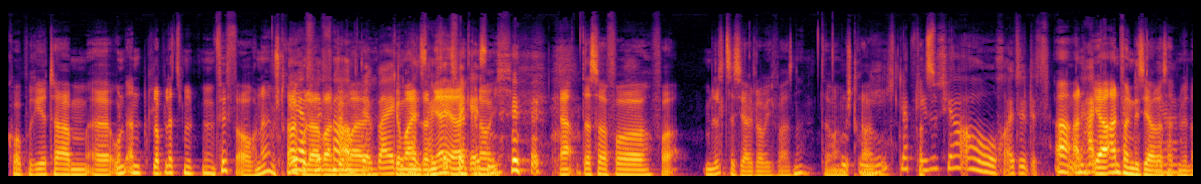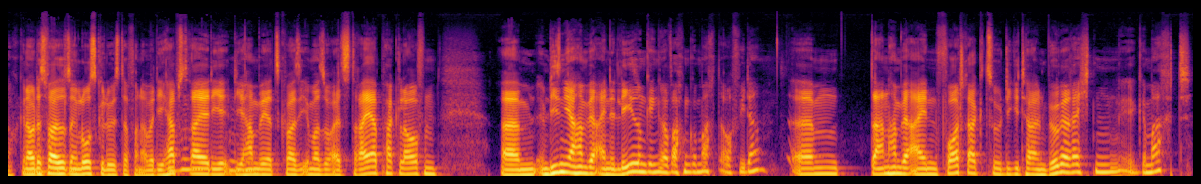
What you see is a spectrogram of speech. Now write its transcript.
kooperiert haben. Äh, und ich glaube, letztens mit, mit dem FIF auch, ne? Im Stragula FIF waren wir mal dabei, gemeinsam. das Ja, ja, genau. Ich, ja, das war vor, vor letztes Jahr, glaube ich, war es, ne? Da waren wir im Stragula. Nee, ich glaube dieses Jahr auch. Also das Ah, an, ja, Anfang des Jahres ja. hatten wir noch. Genau, das war sozusagen losgelöst davon. Aber die Herbstreihe, die, Mhm. die haben wir jetzt quasi immer so als Dreierpack laufen. Ähm, in diesem Jahr haben wir eine Lesung gegen Überwachung gemacht, auch wieder. Ähm, dann haben wir einen Vortrag zu digitalen Bürgerrechten äh, gemacht.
